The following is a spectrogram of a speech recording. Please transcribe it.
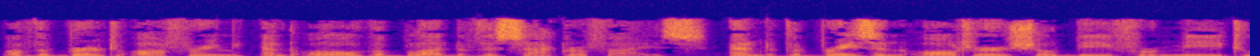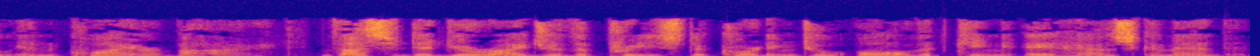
of the burnt offering, and all the blood of the sacrifice. And the brazen altar shall be for me to inquire by. Thus did Urijah the priest according to all that King Ahaz commanded.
